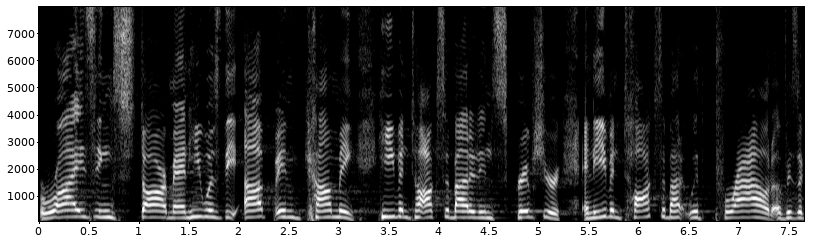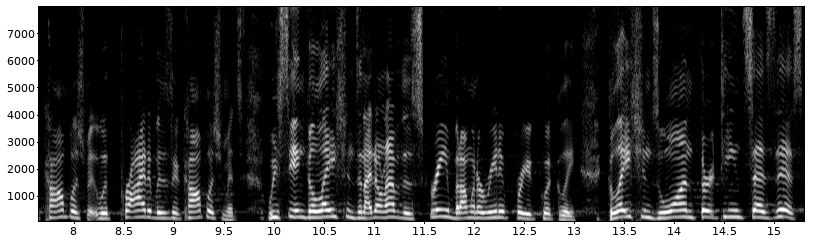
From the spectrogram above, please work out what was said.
rising star, man. He was the up and coming. He even talks about it in scripture and he even talks about it with proud of his accomplishment, with pride of his accomplishments. We see in Galatians, and I don't have the screen, but I'm going to read it for you quickly. Galatians 1, 13 says this,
